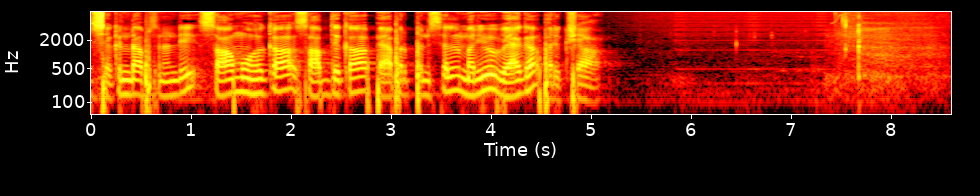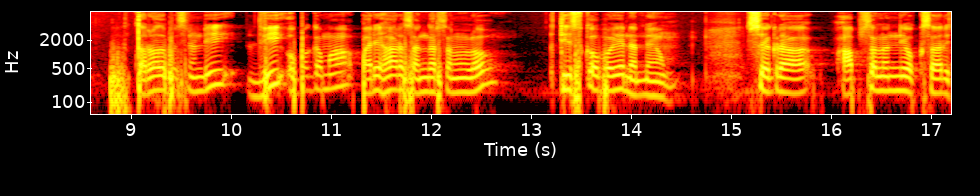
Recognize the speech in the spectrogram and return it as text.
సెకండ్ ఆప్షన్ అండి సామూహిక శాబ్దిక పేపర్ పెన్సిల్ మరియు వేగ పరీక్ష. తర్వాత ప్రశ్న అండి ద్వి ఉపగమ పరిహార సంఘర్షణలో తీసుకోబోయే నిర్ణయం. సో ఇక్కడ ఆప్షన్లన్నీ ఒకసారి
